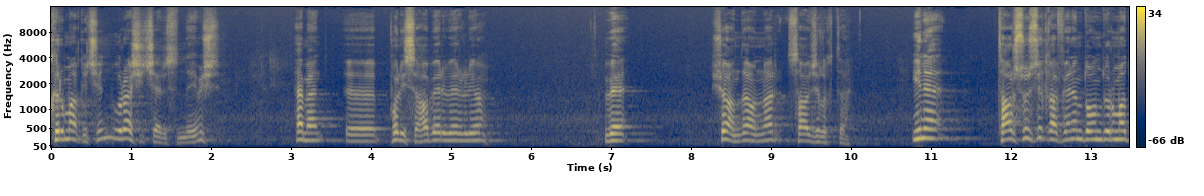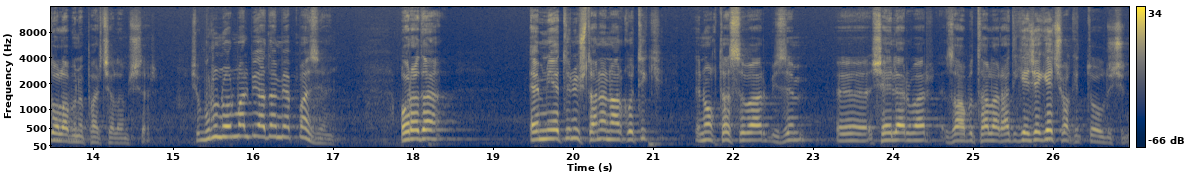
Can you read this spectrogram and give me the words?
kırmak için uğraş içerisindeymiş. Hemen e, polise haber veriliyor ve şu anda onlar savcılıkta. Yine Tarsusi kafenin dondurma dolabını parçalamışlar. Şimdi bunu normal bir adam yapmaz yani. Orada emniyetin üç tane narkotik noktası var. Bizim e, şeyler var, zabıtalar. Hadi gece geç vakitte olduğu için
